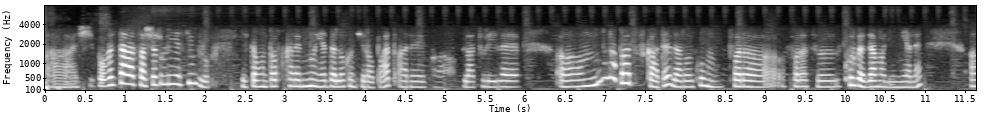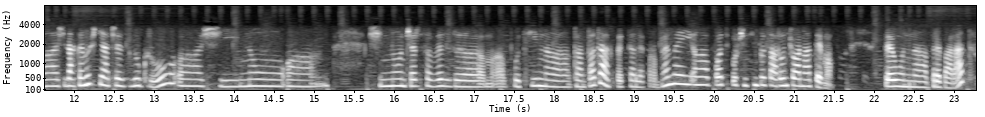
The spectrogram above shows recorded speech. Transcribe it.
Uh, și povestea sașerului e simplu. Este un tort care nu e deloc însiropat, are uh, platurile uh, nu neapărat uscate, dar oricum fără, fără să curgă zeamă din ele. Uh, și dacă nu știi acest lucru uh, și nu uh, și nu încerci să vezi uh, puțin uh, toate aspectele problemei, uh, poți pur și simplu să arunci o anatemă pe un uh, preparat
